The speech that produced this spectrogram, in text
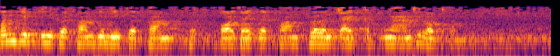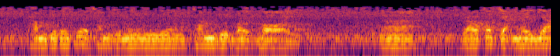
มันยินดีเกิดความยินดีเกิดความพอใจเกิดความเพลินใจกับงานที่เราทำทำอยู่เรื่อยๆทำอยู่เนืองๆทำอยู่บ่อยๆเราก็จะไม่ย้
